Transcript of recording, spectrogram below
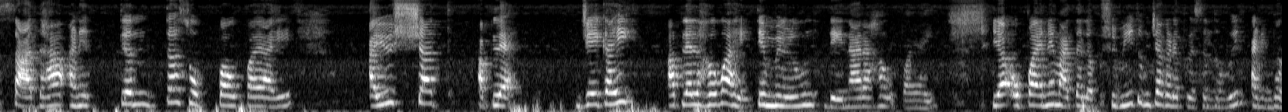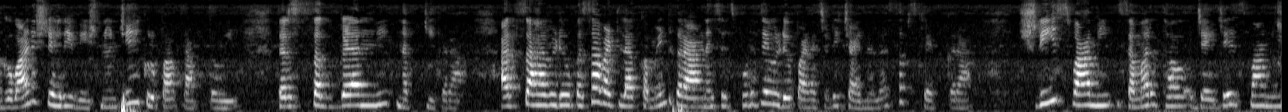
साधा आणि अत्यंत सोपा उपाय आहे. आयुष्यात आपल्या जे काही आपल्याला हवं आहे ते मिळवून देणारा हा उपाय आहे. या उपायाने माता लक्ष्मी तुमच्याकडे प्रसन्न होईल आणि भगवान श्रीहरी विष्णूंचीही कृपा प्राप्त होईल. तर सगळ्यांनी नक्की करा. आजचा हा व्हिडिओ कसा वाटला कमेंट करा आणि असेच पुढचे व्हिडिओ पाहण्यासाठी चॅनलला सबस्क्राईब करा. श्री स्वामी समर्थ. जय जय स्वामी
